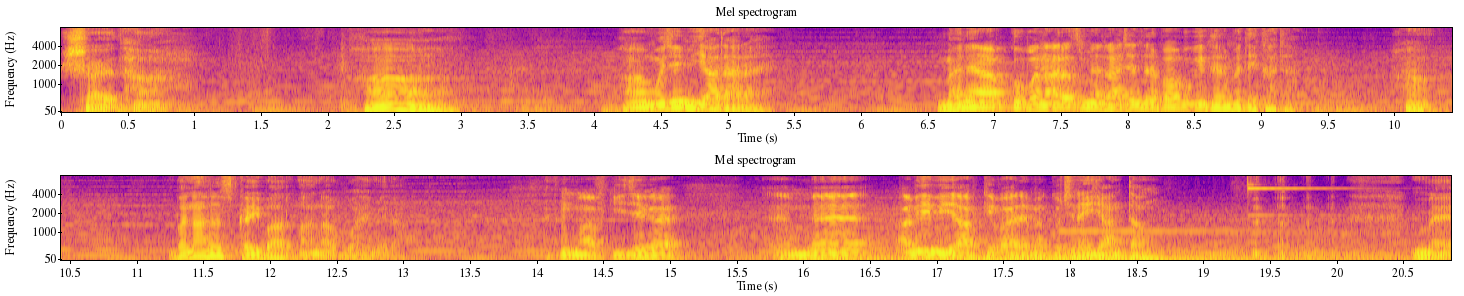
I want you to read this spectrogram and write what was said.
शायद हाँ। हाँ हाँ मुझे भी याद आ रहा है। मैंने आपको बनारस में राजेंद्र बाबू के घर में देखा था। हाँ बनारस कई बार आना हुआ है मेरा। माफ़ कीजिएगा मैं अभी भी आपके बारे में कुछ नहीं जानता हूँ। मैं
